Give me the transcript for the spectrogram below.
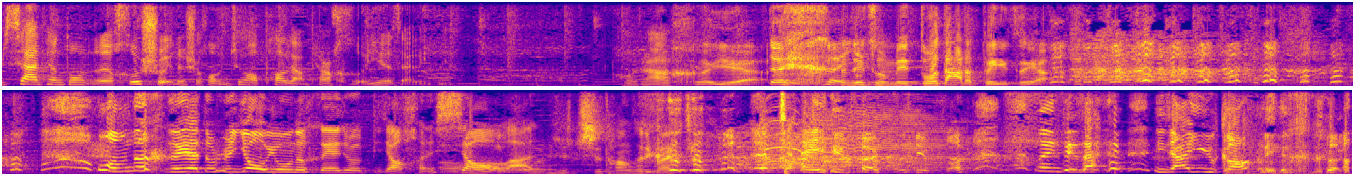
夏天冬呃喝水的时候，你最好泡两片荷叶在里面。泡茶荷叶？对，荷那得。准备多大的杯子呀？我们的荷叶都是药用的荷叶，就比较很小了哦，我们是池塘子里面。摘一片儿自己喝。那你得在你家浴缸里喝。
